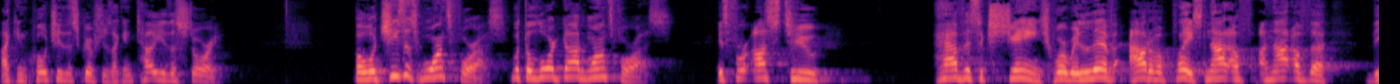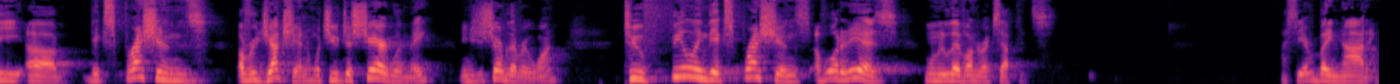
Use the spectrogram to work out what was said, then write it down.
I can quote you the scriptures. I can tell you the story. But what Jesus wants for us, what the Lord God wants for us, is for us to have this exchange where we live out of a place, not of, not of the, the, uh, the expressions of rejection, which you just shared with me, and you just shared with everyone, to feeling the expressions of what it is when we live under acceptance. I see everybody nodding.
